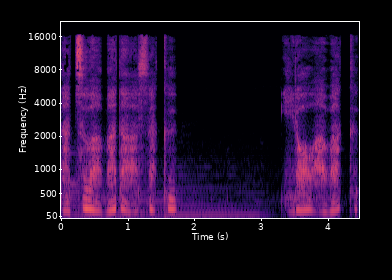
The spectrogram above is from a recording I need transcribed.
夏はまだ浅く色淡く。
